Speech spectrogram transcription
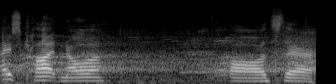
Nice cut, Noah. Oh, it's there.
